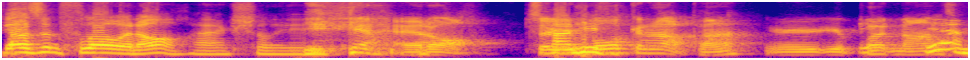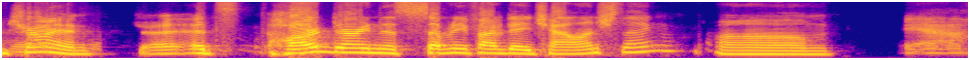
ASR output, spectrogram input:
doesn't flow at all, actually. Yeah, at all. So you're bulking up, huh? You're you're putting on. Yeah, I'm weight. trying. It's hard during this 75 day challenge thing. Um, yeah,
